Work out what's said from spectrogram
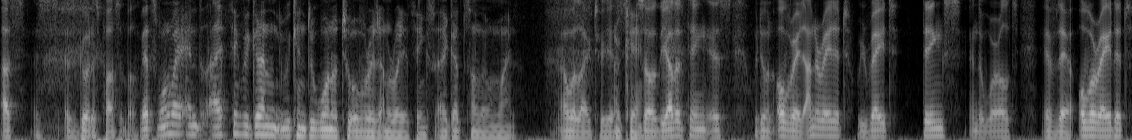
us as as good as possible. That's one way, and I think we can we can do one or two overrated, underrated things. I got something in mind. I would like to yes. Okay. So the other thing is we do an overrated underrated. We rate things in the world if they're overrated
